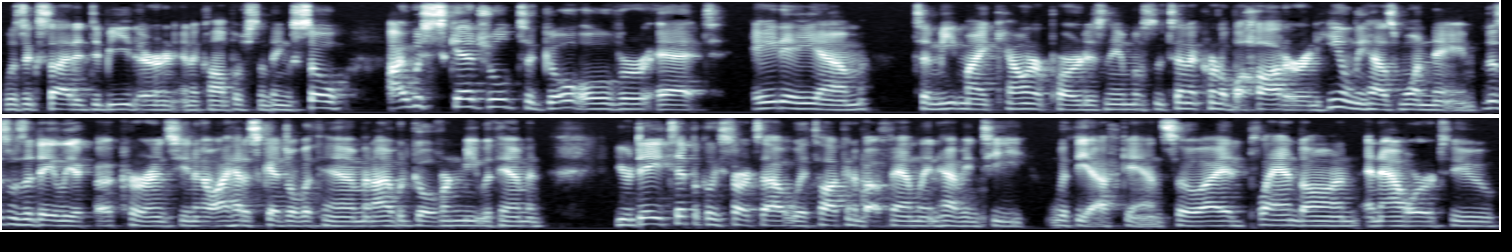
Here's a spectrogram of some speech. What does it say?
was excited to be there and, and accomplish some things. So I was scheduled to go over at 8 a.m. to meet my counterpart. His name was Lieutenant Colonel Bahadur, and he only has one name. This was a daily occurrence. You know, I had a schedule with him, and I would go over and meet with him. And your day typically starts out with talking about family and having tea with the Afghans. So I had planned on an hour or two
